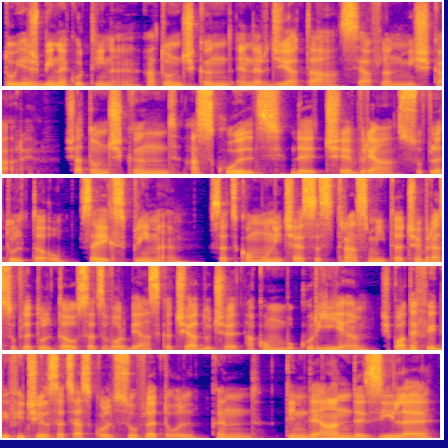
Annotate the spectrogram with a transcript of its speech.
Tu ești bine cu tine atunci când energia ta se află în mișcare și atunci când asculți de ce vrea sufletul tău să exprime să-ți comunice, să-ți transmită ce vrea sufletul tău să-ți vorbească, ce aduce acum bucurie și poate fi dificil să-ți asculți sufletul când timp de ani de zile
